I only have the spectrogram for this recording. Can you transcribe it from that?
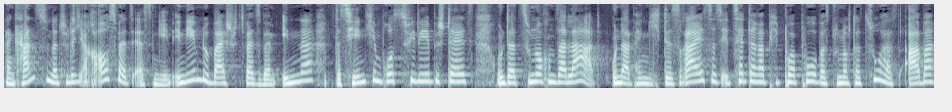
dann kannst du natürlich auch auswärts essen gehen, indem du beispielsweise beim Inder das Hähnchenbrustfilet bestellst und dazu noch einen Salat, unabhängig des Reises etc. pipapo, was du noch dazu hast. Aber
